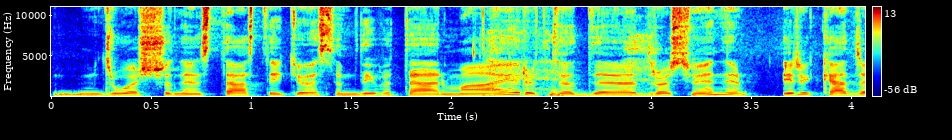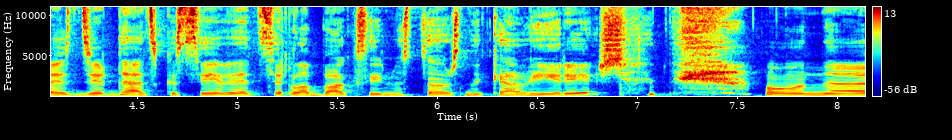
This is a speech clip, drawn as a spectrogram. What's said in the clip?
droši šodien stāstīt, jo esam divi tā ar Mairu. Tad uh, droši vien ir, ir kādreiz dzirdēts, ka sievietes ir labāks investors nekā vīrieši. un uh,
